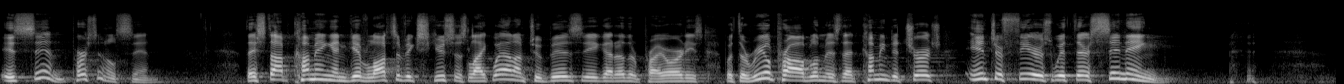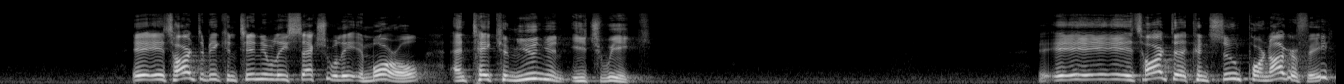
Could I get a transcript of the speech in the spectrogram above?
is sin, personal sin. They stop coming and give lots of excuses like, well, I'm too busy, got other priorities. But the real problem is that coming to church interferes with their sinning. it's hard to be continually sexually immoral and take communion each week. It's hard to consume pornography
